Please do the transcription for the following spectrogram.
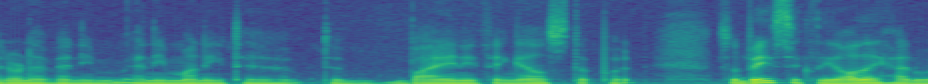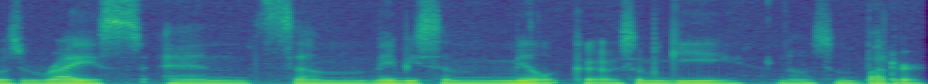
I don't have any any money to, to buy anything else to put. So basically all they had was rice and some maybe some milk or some ghee, you know, some butter.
